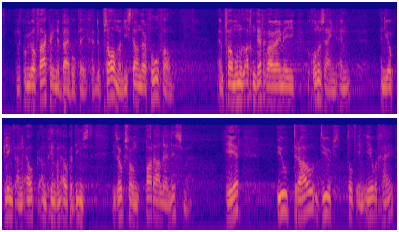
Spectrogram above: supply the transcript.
En dat kom je wel vaker in de Bijbel tegen. De psalmen, die staan daar vol van. En psalm 138, waar wij mee begonnen zijn, en, en die ook klinkt aan, elk, aan het begin van elke dienst, is ook zo'n parallelisme. Heer, uw trouw duurt tot in eeuwigheid.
